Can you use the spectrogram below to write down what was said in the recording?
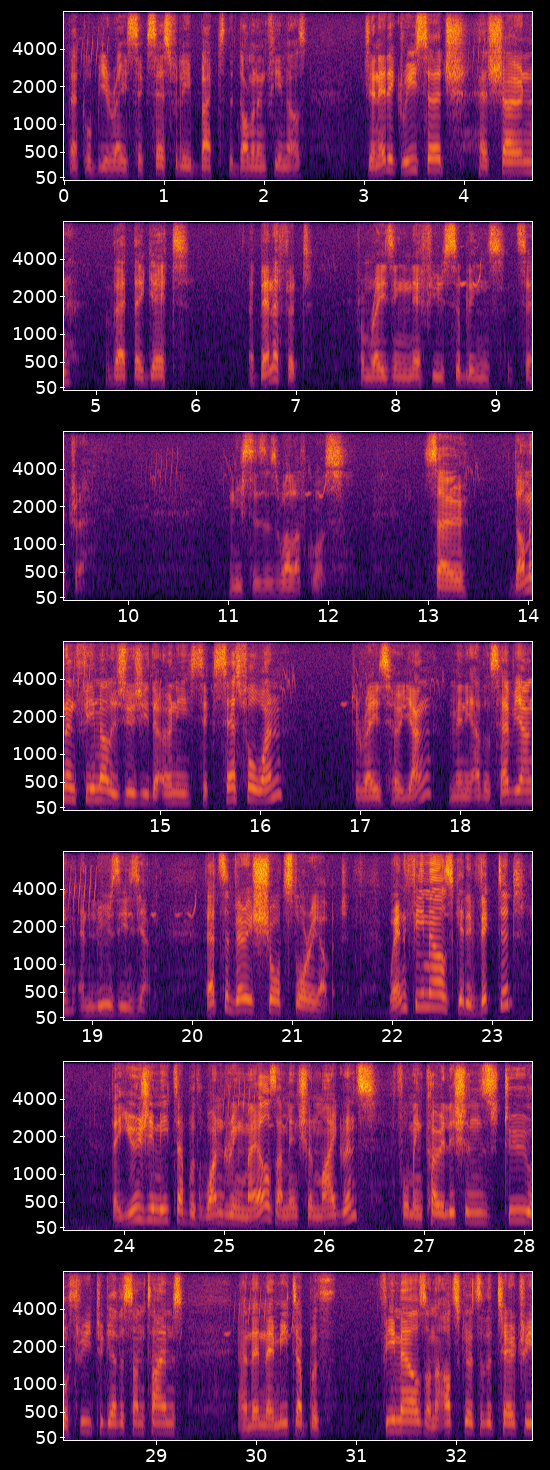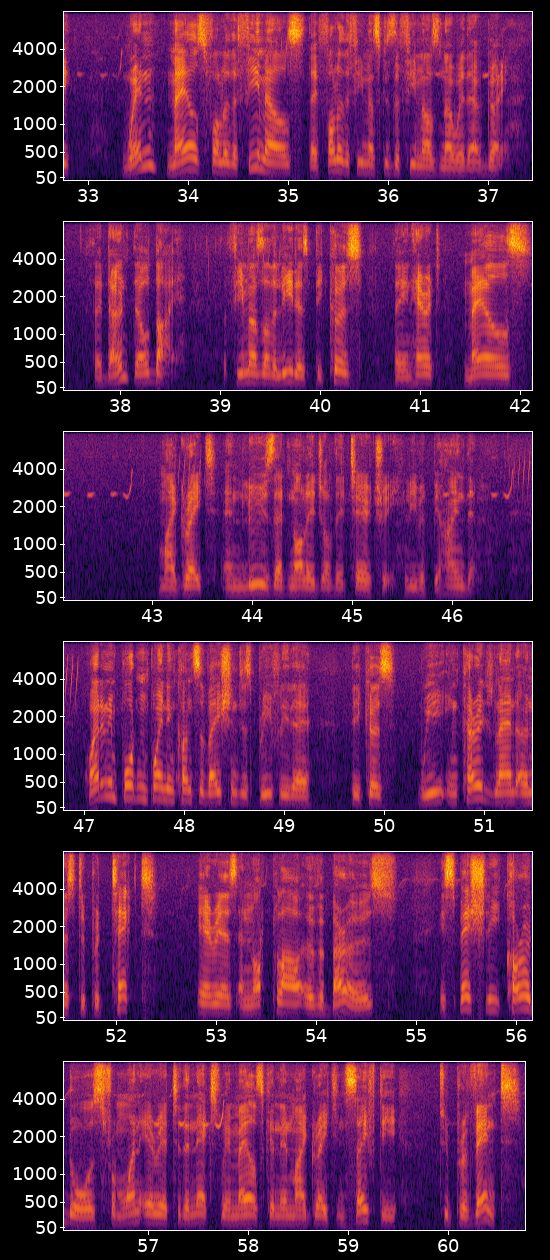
that will be raised successfully, but the dominant females. Genetic research has shown that they get a benefit from raising nephews, siblings, etc. Nieces as well, of course. So, dominant female is usually the only successful one to raise her young, many others have young, and lose these young. That's a very short story of it. When females get evicted, they usually meet up with wandering males. I mentioned migrants, forming coalitions, two or three together sometimes, and then they meet up with females on the outskirts of the territory. When males follow the females, they follow the females because the females know where they're going. If they don't, they'll die. The females are the leaders because they inherit males migrate and lose that knowledge of their territory, leave it behind them. Quite an important point in conservation, just briefly there, because we encourage landowners to protect areas and not plow over burrows, especially corridors from one area to the next where males can then migrate in safety to prevent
